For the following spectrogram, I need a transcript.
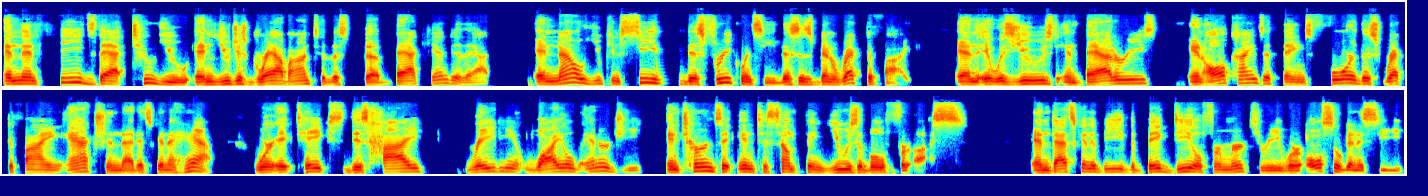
and then feeds that to you and you just grab onto this, the back end of that. And now you can see this frequency. This has been rectified. And it was used in batteries and all kinds of things for this rectifying action that it's going to have where it takes this high radiant wild energy and turns it into something usable for us and that's going to be the big deal for Mercury. We're also going to see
